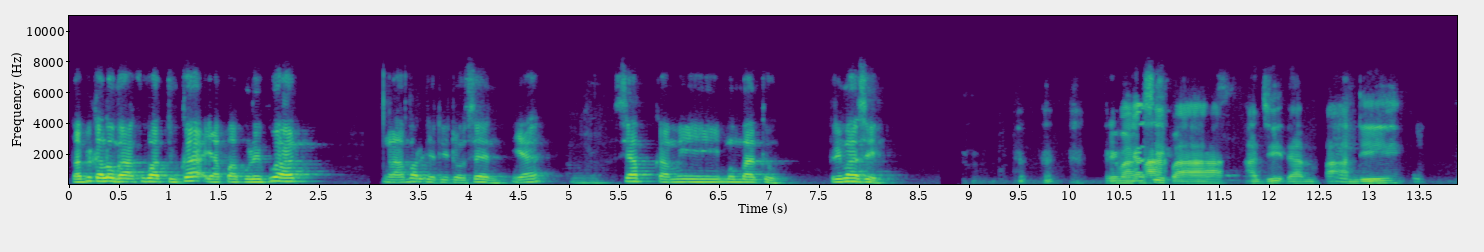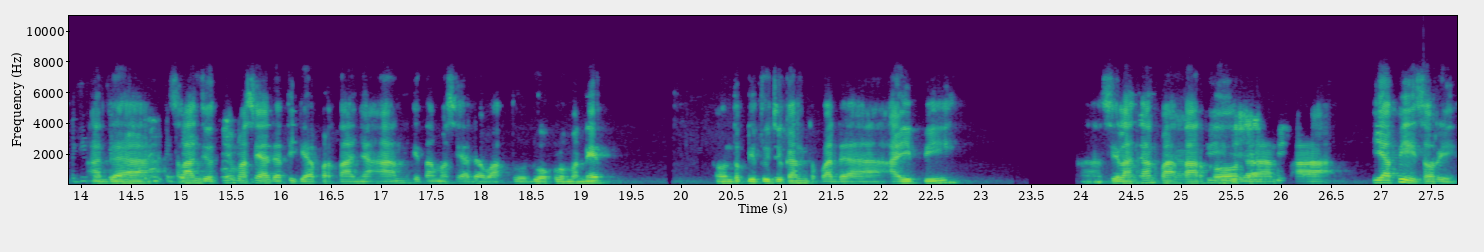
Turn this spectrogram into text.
Tapi kalau nggak kuat juga, ya apa boleh buat, ngelamar jadi dosen, ya. Siap kami membantu. Terima kasih. Terima kasih Pak Aji dan Pak Andi ada selanjutnya masih ada tiga pertanyaan. Kita masih ada waktu 20 menit untuk ditujukan kepada IP. Nah, silahkan Pak Tarko dan Pak Iapi, sorry.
